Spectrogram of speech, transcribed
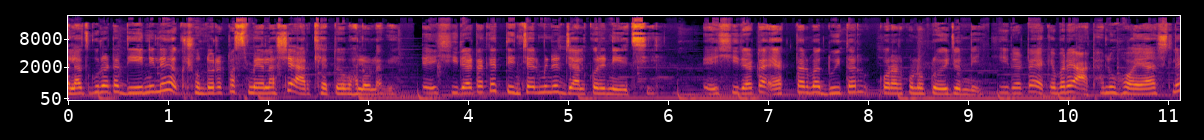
এলাচ গুঁড়াটা দিয়ে নিলে সুন্দর একটা স্মেল আসে আর খেতেও ভালো লাগে। এই শিরাটাকে তিন চার মিনিট জাল করে নিয়েছি। এই শিরাটা একতার বা দুই তার করার কোনো প্রয়োজন নেই। শিরাটা একেবারে আঠালু হয়ে আসলে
